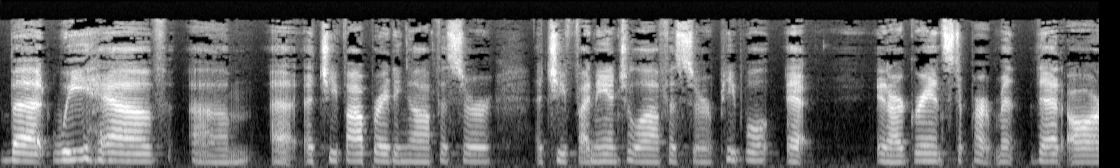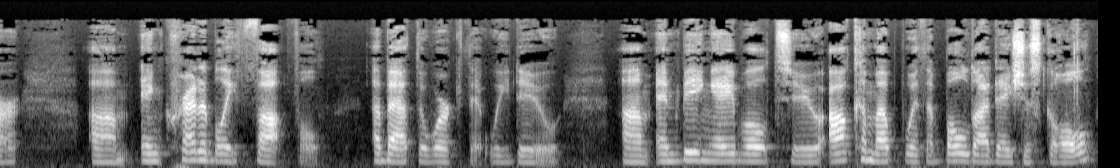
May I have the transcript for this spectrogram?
but we have um, a, a, chief operating officer, a chief financial officer, people at, in our grants department that are um, incredibly thoughtful about the work that we do. Um, and being able to, I'll come up with a bold, audacious goal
